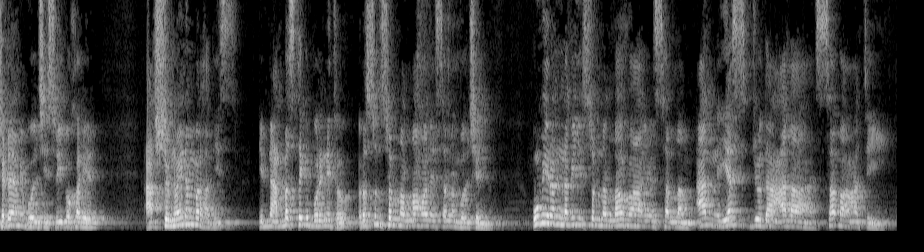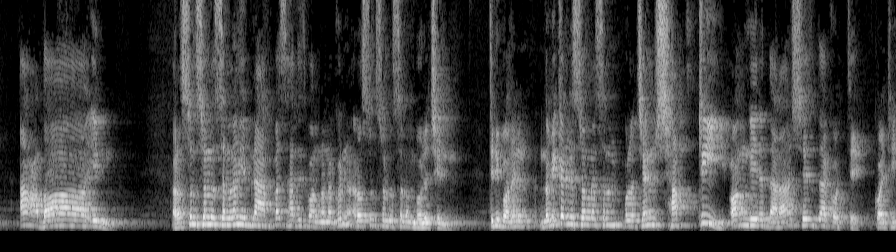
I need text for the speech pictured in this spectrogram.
সেটা আমি বলছি সুই বখারের আটশো নয় নম্বর হাদিস। ইবনে আব্বাস থেকে পরিণত রসুল সাল্লাহ সাল্লাম বলছেন উমির নবী সাল্লাহ সাল্লাম আন ইয়াসজুদা আলা সাবাআতি আদাইন। রসুল সাল্লাহ সাল্লাম ইবনে আব্বাস হাদিস বর্ণনা করেন, রসুল সাল্লাহ সাল্লাম বলেছেন, তিনি বলেন, নবী করিম সাল্লাম বলেছেন, সাতটি অঙ্গের দ্বারা সেজদা করতে, কয়টি?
